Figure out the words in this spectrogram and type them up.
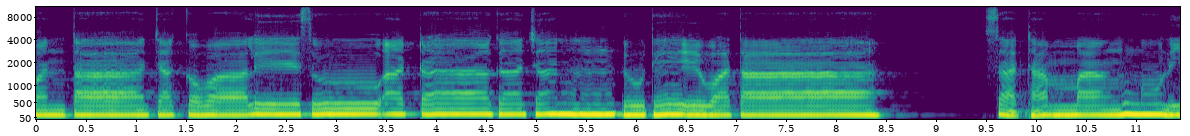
มันตาจักวาเลสุอัตตากาจันตุเทวตา สัทธรรมังมุนิ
